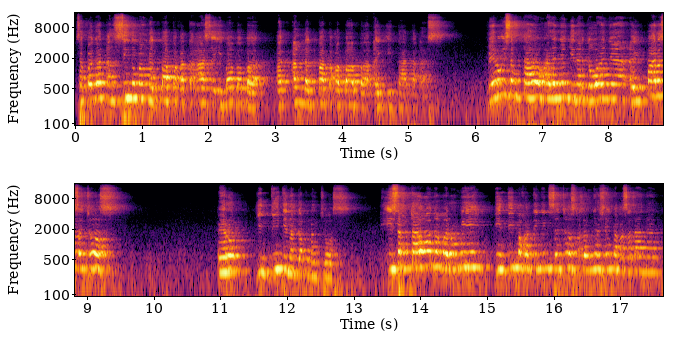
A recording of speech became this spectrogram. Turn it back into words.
Sapagat ang sino mang nagpapakataas ay ibababa at ang nagpapakababa ay itataas. Merong isang tao, kala niya ginagawa niya ay para sa Diyos. Pero hindi tinanggap ng Diyos. Isang tao na marumi, hindi makatingin sa Diyos, alam niya siya'y makasalanan,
